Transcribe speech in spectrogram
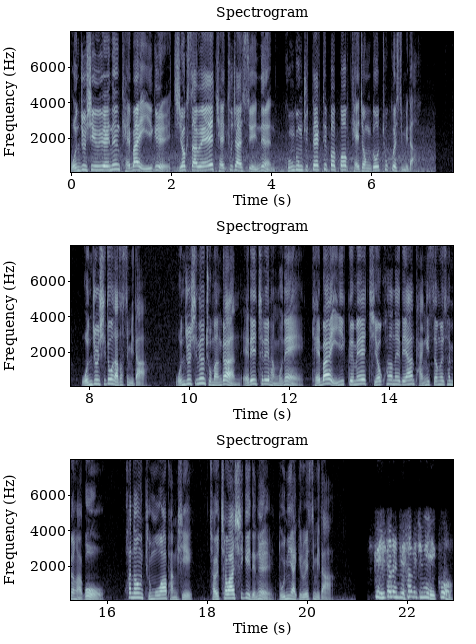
원주시의회는 개발 이익을 지역사회에 재투자할 수 있는 공공주택 특별법 개정도 촉구했습니다. 원주시도 나섰습니다. 원주시는 조만간 LH를 방문해 개발 이익금의 지역 환원에 대한 당위성을 설명하고 환원 규모와 방식, 절차와 시기 등을 논의하기로 했습니다. 그 일단은 이제 협의 중에 있고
